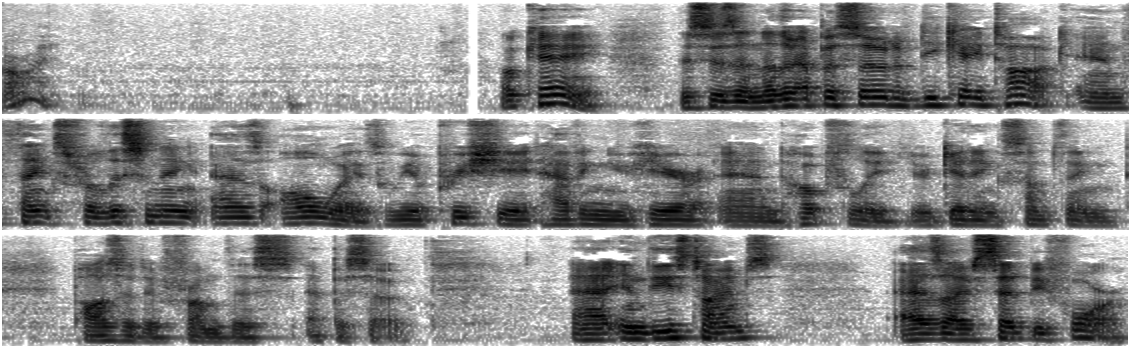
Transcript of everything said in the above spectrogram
All right. Okay, this is another episode of DK Talk, and thanks for listening as always. We appreciate having you here, and hopefully, you're getting something positive from this episode. Uh, in these times, as I've said before,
